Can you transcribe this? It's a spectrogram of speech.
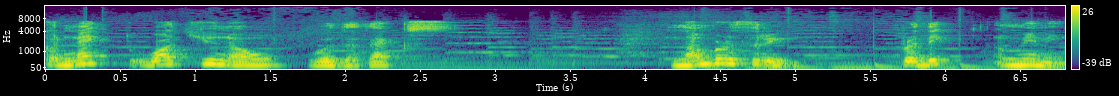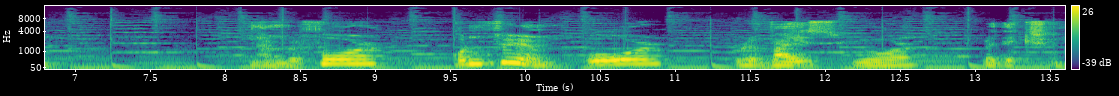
Connect what you know with the text. Number 3. Predict a meaning. Number 4. Confirm or revise your prediction.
